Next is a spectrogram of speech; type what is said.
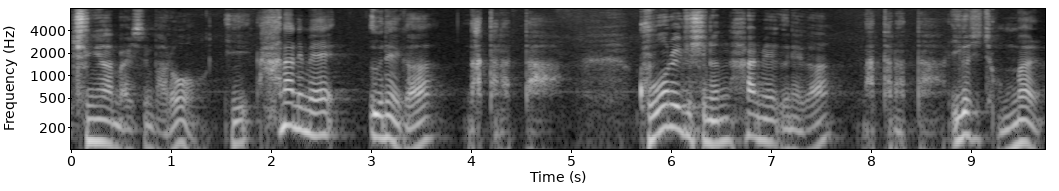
중요한 말씀 바로 이 하나님의 은혜가 나타났다. 구원을 주시는 하나님의 은혜가 나타났다. 이것이 정말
